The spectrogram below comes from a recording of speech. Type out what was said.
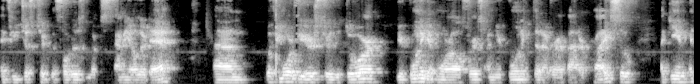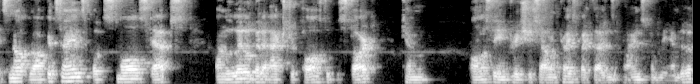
if you just took the photos and looks any other day. Um, with more viewers through the door, you're going to get more offers and you're going to deliver a better price. So again, it's not rocket science, but small steps and a little bit of extra cost at the start can honestly increase your selling price by thousands of pounds come the end of it.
